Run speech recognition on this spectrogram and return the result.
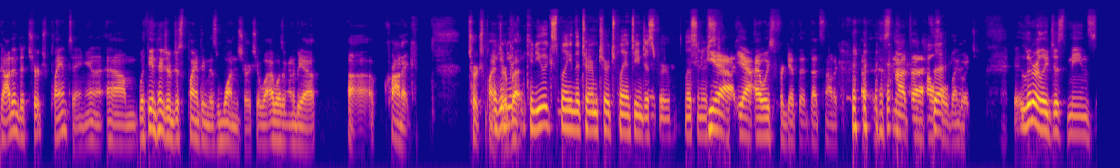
got into church planting and um, with the intention of just planting this one church. It, I wasn't going to be a, a chronic church planter, Can you, but can you explain the term church planting just for listeners? yeah, yeah. I always forget that that's not a uh, that's not a household language. It literally just means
